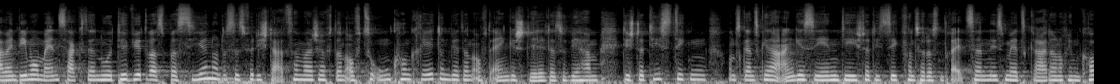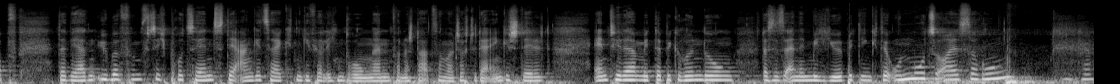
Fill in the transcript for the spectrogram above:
Aber in dem Moment sagt er nur, dir wird was passieren und das ist für die Staatsanwaltschaft dann oft zu unkonkret und wird dann oft eingestellt. Also wir haben die Statistiken uns ganz genau angesehen. Die Statistik von 2013 ist mir jetzt gerade noch im Kopf. Da werden über 50 Prozent der angezeigten gefährlichen Drohungen von der Staatsanwaltschaft wieder eingestellt. Entweder mit der Begründung, das ist eine milieubedingte Unmutsäußerung. Okay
